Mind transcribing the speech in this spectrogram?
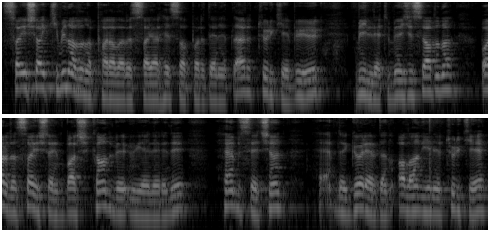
Sayıştay kimin adına paraları sayar, hesapları denetler? Türkiye Büyük Millet Meclisi adına. Bu arada Sayıştay'ın başkan ve üyelerini hem seçen hem de görevden alan yine Türkiye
